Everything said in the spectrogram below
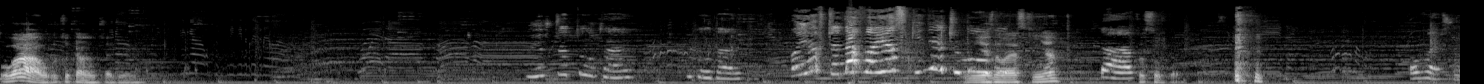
Wow, uciekałem przed nim. Jeszcze tutaj. Tutaj. O, jeszcze nowa jaskinia, czy Nie jest nowa jaskinia? Tak, To super. o weszło.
